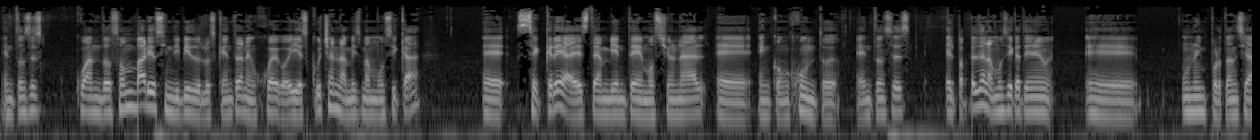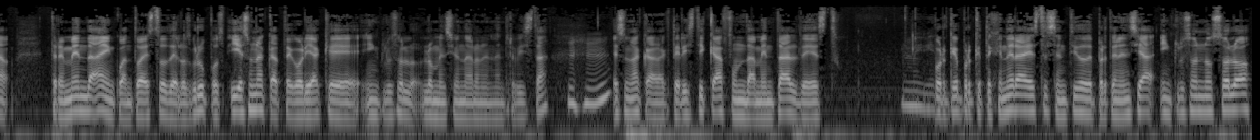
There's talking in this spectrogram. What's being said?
Entonces, cuando son varios individuos los que entran en juego y escuchan la misma música, eh, se crea este ambiente emocional eh, en conjunto. Entonces, el papel de la música tiene una importancia tremenda en cuanto a esto de los grupos y es una categoría que incluso lo, mencionaron en la entrevista. Es una característica fundamental de esto. ¿Por qué? Porque te genera este sentido de pertenencia, incluso no solo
